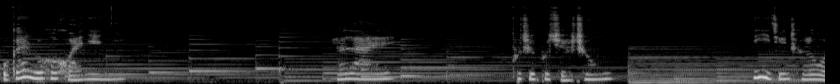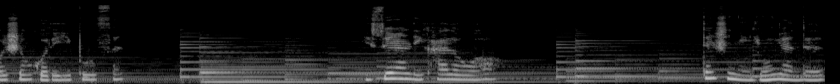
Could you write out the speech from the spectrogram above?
我该如何怀念你？原来，不知不觉中，你已经成了我生活的一部分。你虽然离开了我，但是你永远的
